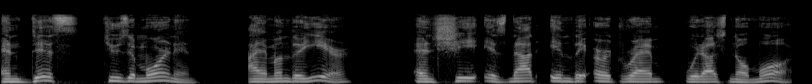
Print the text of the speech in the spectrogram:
And this Tuesday morning, I am on the year, and she is not in the earth realm with us no more.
